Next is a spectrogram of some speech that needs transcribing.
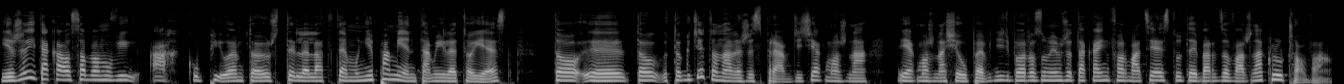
Jeżeli taka osoba mówi, ach, kupiłem to już tyle lat temu, nie pamiętam ile to jest, to, to, to gdzie to należy sprawdzić? Jak można, jak można się upewnić? Bo rozumiem, że taka informacja jest tutaj bardzo ważna, kluczowa.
